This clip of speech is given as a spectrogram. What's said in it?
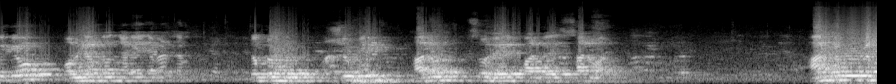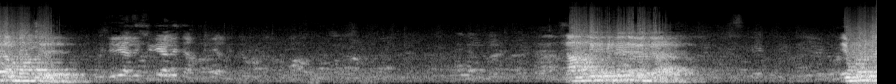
থেকেও অভিনন্দন জানিয়ে যাবেন ডক্টর শফিক হারুন সোহেল পারভেজ সানোয়ার দিক থেকে নেমে যান। এরপরে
